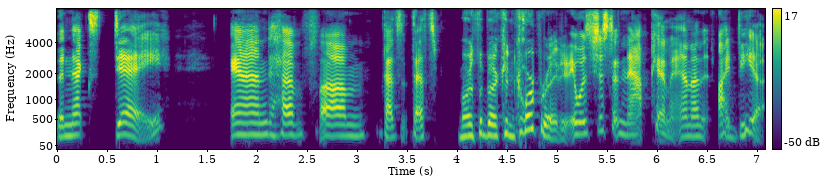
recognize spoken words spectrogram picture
the next day and have um that's that's Martha Beck Incorporated. It was just a napkin and an idea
